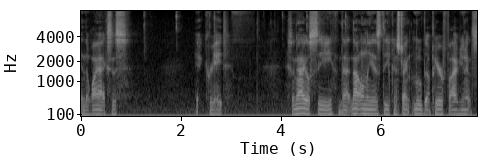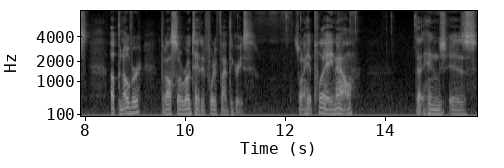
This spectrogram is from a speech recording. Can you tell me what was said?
in the y-axis hit create so now you'll see that not only is the constraint moved up here 5 units up and over, but also rotated 45 degrees. So when I hit play now, that hinge is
